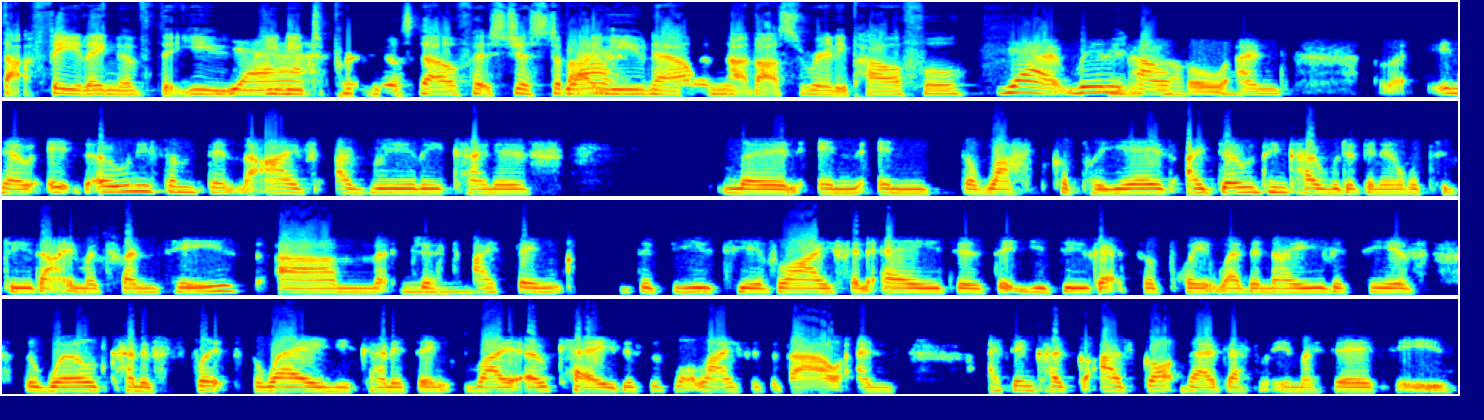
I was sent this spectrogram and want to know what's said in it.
that feeling of that you yeah. you need to prove yourself. It's just about yeah. you now, and that that's really powerful. Yeah, really, really powerful. powerful. And you know, it's only something that I've I've really kind of learned in in the last couple of years. I don't think I would have been able to do that in my twenties. Um, mm. Just I think the beauty of life and age is that you do get to a point where the naivety of the world kind of slips away, and you kind of think, right, okay, this is what life is about, and I think I've got, I've got there definitely in my 30s,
